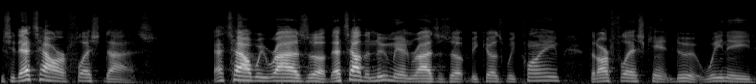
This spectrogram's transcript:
You see, that's how our flesh dies. That's how we rise up. That's how the new man rises up because we claim that our flesh can't do it. We need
